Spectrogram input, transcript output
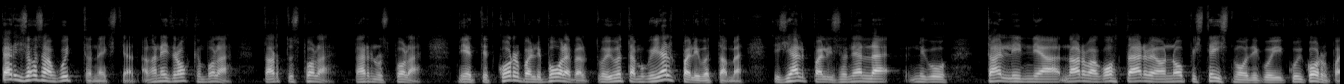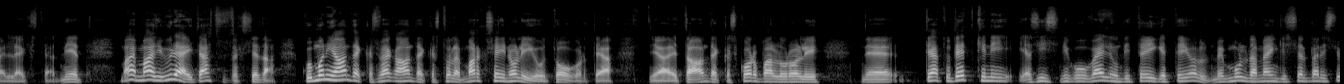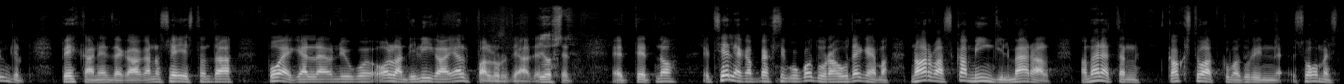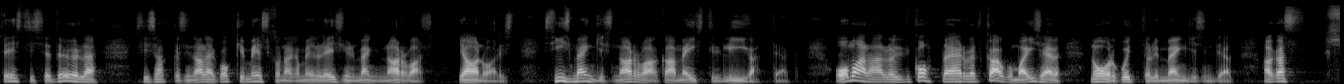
päris osav kutt on, eks tead, aga neid rohkem pole. Tartus pole, Pärnus pole, nii et, et korvpalli poole pealt või võtame, kui jalgpalli võtame, siis jalgpallis on jälle nagu Tallinn ja Narva Kohtla-Järve on hoopis teistmoodi kui, kui korvpall, eks tead, nii et ma, ma üle ei tähtsustaks seda, kui mõni andekas, väga andekas tuleb, Mark Sein oli ju tookord ja, ja ta andekas korvpallur oli eh, teatud hetkeni ja siis nagu väljundit õiget ei olnud, mul ta mängis seal päris süngelt Pehka nendega, aga noh, see-eest on ta poeg jälle on ju Hollandi liiga jalgpallur tead, et, et, et, et noh et sellega peaks nagu kodurahu tegema. Narvas ka mingil määral, ma mäletan kaks tuhat, kui ma tulin Soomest Eestisse tööle, siis hakkasin A Le Coq'i meeskonnaga, meil oli esimene mäng Narvas jaanuaris, siis mängis Narva ka meistriliigat, tead. omal ajal olid Kohtla-Järved ka, kui ma ise noor kutt olin, mängisin, tead, aga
